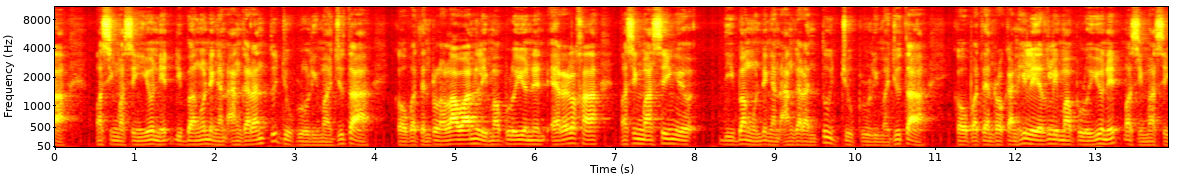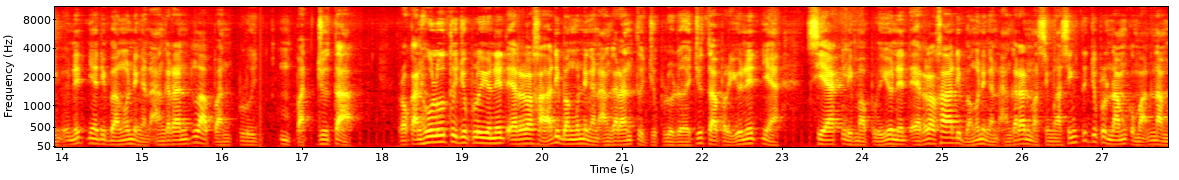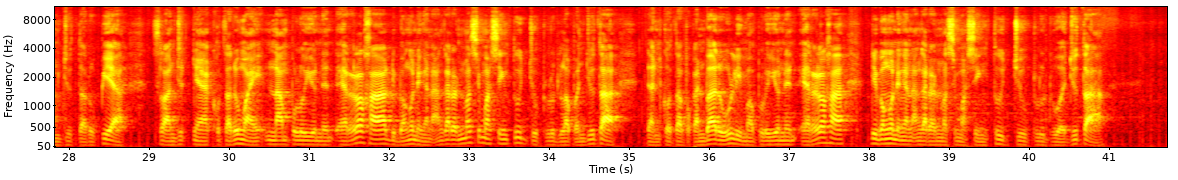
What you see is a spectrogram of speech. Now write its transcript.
masing-masing unit dibangun dengan anggaran 75 juta. Kabupaten Pelalawan 50 unit RLH, masing-masing dibangun dengan anggaran 75 juta. Kabupaten Rokan Hilir 50 unit, masing-masing unitnya dibangun dengan anggaran 84 juta. Rokan Hulu 70 unit RLH dibangun dengan anggaran 72 juta per unitnya. Siak 50 unit RLH dibangun dengan anggaran masing-masing 76,6 juta rupiah. Selanjutnya Kota Dumai 60 unit RLH dibangun dengan anggaran masing-masing 78 juta dan Kota Pekanbaru 50 unit RLH dibangun dengan anggaran masing-masing 72 juta.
